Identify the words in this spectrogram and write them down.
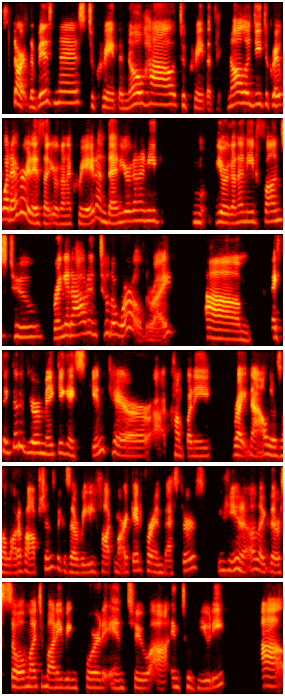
start the business, to create the know how, to create the technology, to create whatever it is that you're going to create. And then you're going to need you're going to need funds to bring it out into the world, right? Um, I think that if you're making a skincare uh, company right now, there's a lot of options because a really hot market for investors. You know, like there's so much money being poured into uh, into beauty. Uh,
